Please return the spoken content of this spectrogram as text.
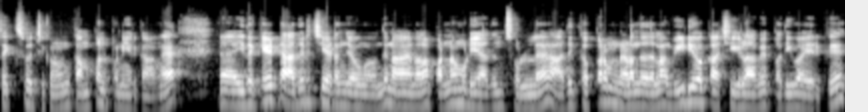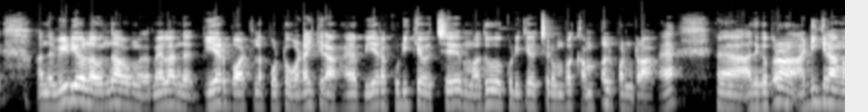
செக்ஸ் வச்சுக்கணும்னு கம்பல் பண்ணியிருக்காங்க. இதை கேட்டு அதிர்ச்சி அடைஞ்சவங்க வந்து நான் என்னெல்லாம் பண்ண முடியாதுன்னு சொல்ல அதுக்கப்புறம் நடந்ததெல்லாம் வீடியோ காட்சிகளாகவே பதிவாயிருக்கு. அந்த வீடியோவில் வந்து அவங்க மேலே அந்த பியர் பாட்டிலை போட்டு உடைக்கிறாங்க. பியரை குடிக்க வச்சு மதுவை குடிக்க வச்சு ரொம்ப கம்பல் பண்ணுறாங்க அதுக்கப்புறம் அடிக்கிறாங்க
